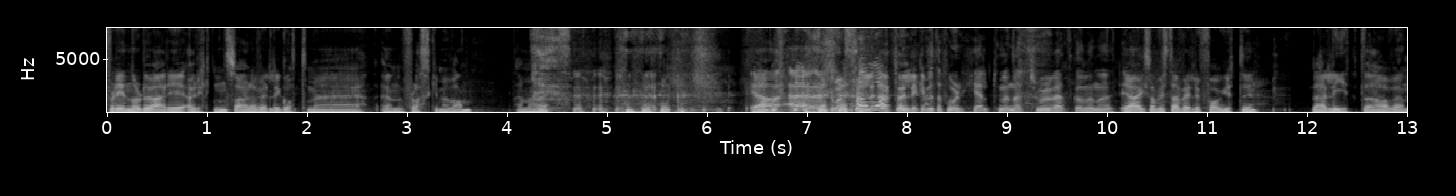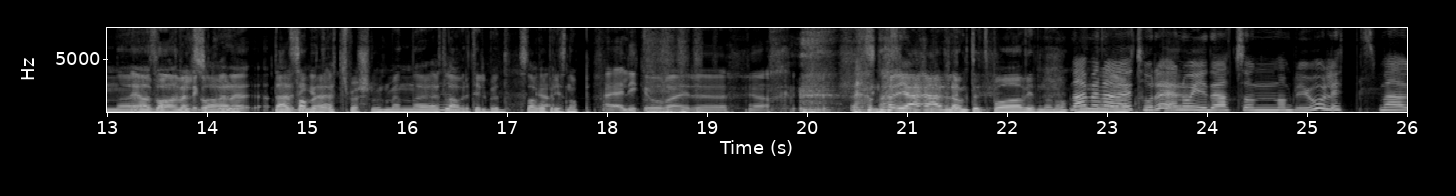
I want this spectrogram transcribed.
Fordi når du er i ørkenen, så er det veldig godt med en flaske med vann. Am I right? Ja, jeg, jeg, jeg, jeg følger ikke metaforen helt, men jeg tror du vet hva du mener. Ja, ikke sant? Hvis det er veldig få gutter. Det er lite av en uh, Ja, så er det så er, det er samme etterspørselen, men uh, et lavere tilbud. Så da går Ja. prisen opp. Nei, Jeg liker jo å være eh, ja. Nei, jeg er langt ute på viddene nå. Nei, men men eh, ja. jeg tror det er noe i det at sånn, man blir jo litt mer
